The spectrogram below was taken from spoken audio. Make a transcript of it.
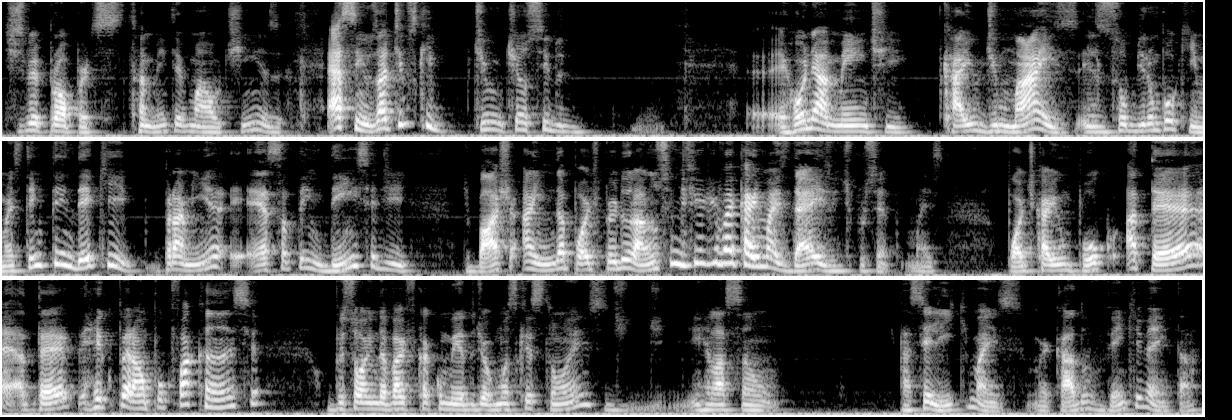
XP Properties também teve uma altinha. É assim, os ativos que tinham, tinham sido eh, erroneamente caiu demais, eles subiram um pouquinho. Mas tem que entender que, para mim, é, essa tendência de, de baixa ainda pode perdurar. Não significa que vai cair mais 10, 20%, mas pode cair um pouco até, até recuperar um pouco vacância. O pessoal ainda vai ficar com medo de algumas questões de, de, em relação a Selic, mas o mercado vem que vem, tá?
